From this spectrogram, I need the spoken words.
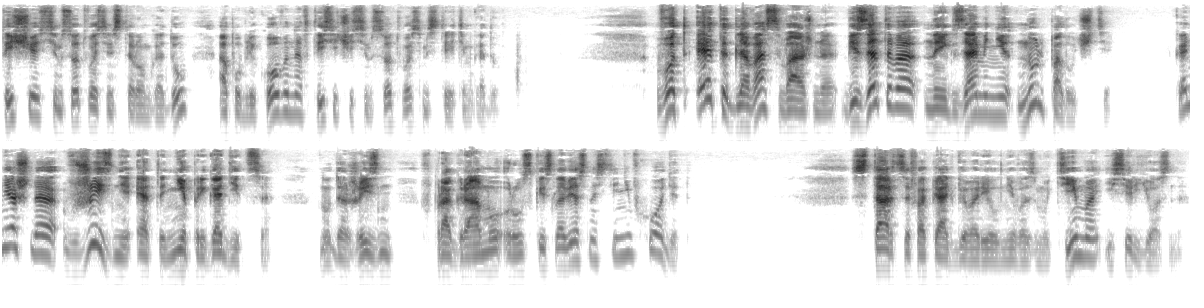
1782 году, опубликовано в 1783 году. Вот это для вас важно. Без этого на экзамене нуль получите. Конечно, в жизни это не пригодится. Ну да жизнь в программу русской словесности не входит. Старцев опять говорил невозмутимо и серьезно.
